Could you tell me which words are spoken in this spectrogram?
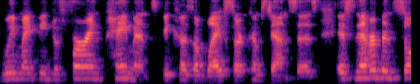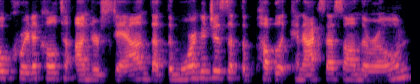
we might be deferring payments because of life circumstances, it's never been so critical to understand that the mortgages that the public can access on their own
